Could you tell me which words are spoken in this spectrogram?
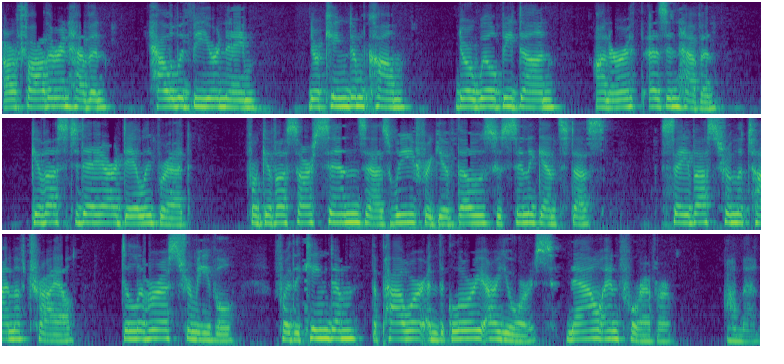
Our Father in heaven, hallowed be your name. Your kingdom come, your will be done, on earth as in heaven. Give us today our daily bread. Forgive us our sins as we forgive those who sin against us. Save us from the time of trial. Deliver us from evil. For the kingdom, the power, and the glory are yours, now and forever. Amen.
